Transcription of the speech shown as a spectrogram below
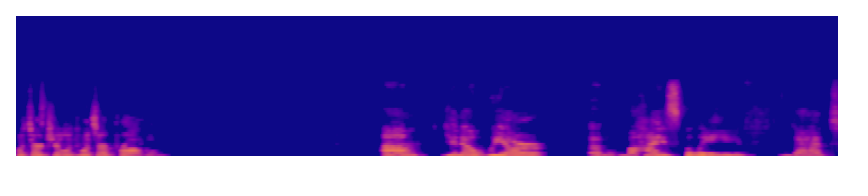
What's our challenge? What's our problem? Um, you know, we are, uh, Baha'is believe that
